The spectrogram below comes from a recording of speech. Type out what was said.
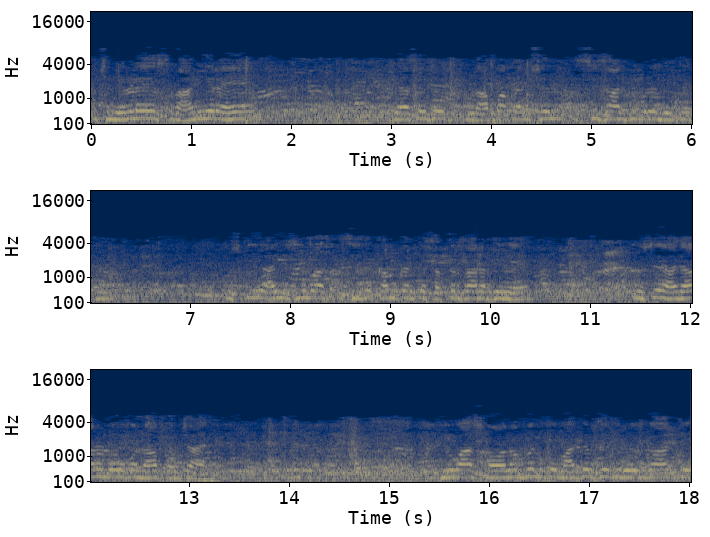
कुछ निर्णय सराहनीय रहे हैं। जैसे जो बुढ़ापा पेंशन अस्सी साल की उम्र मिलती थी। उसकी आयु सीमा अस्सी से कम करके सत्तर साल अभी है। उससे हज़ारों लोगों को लाभ पहुँचा है। युवा स्वावलंबन के माध्यम से भी रोज़गार के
